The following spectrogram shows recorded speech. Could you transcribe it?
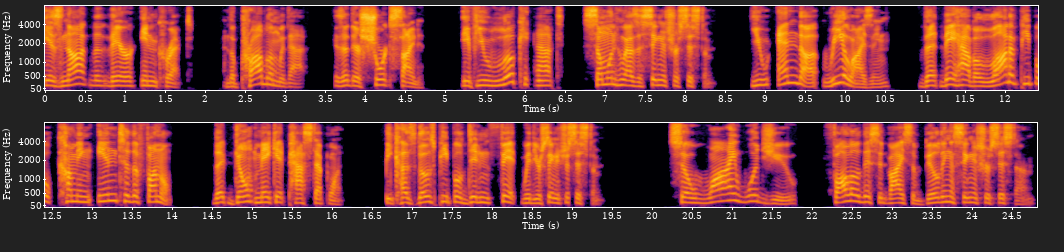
is not that they're incorrect. The problem with that is that they're short sighted. If you look at someone who has a signature system, you end up realizing that they have a lot of people coming into the funnel that don't make it past step one because those people didn't fit with your signature system. So why would you follow this advice of building a signature system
